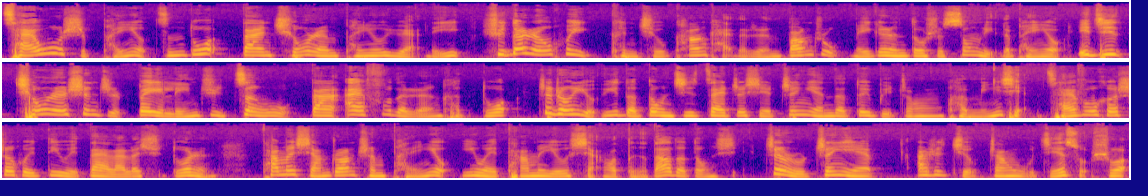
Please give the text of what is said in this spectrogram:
财务使朋友增多，但穷人朋友远离。许多人会恳求慷慨的人帮助，每个人都是送礼的朋友，以及穷人甚至被邻居憎恶，但爱富的人很多。这种有益的动机在这些箴言的对比中很明显。财富和社会地位带来了许多人，他们佯装成朋友，因为他们有想要得到的东西。正如箴言二十九章五节所说。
